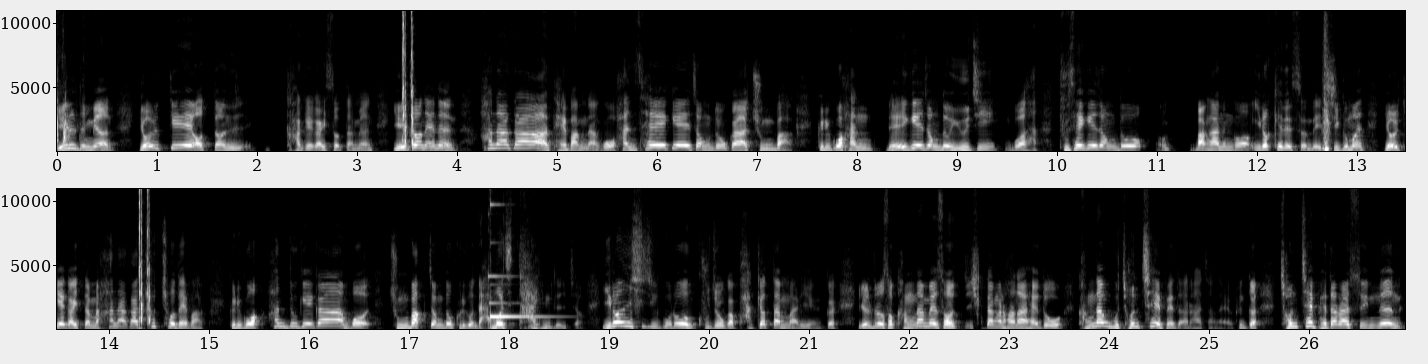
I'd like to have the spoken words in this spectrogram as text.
예를 들면 10개의 어떤 가게가 있었다면 예전에는 하나가 대박 나고 한 세 개 정도가 중박 그리고 한 네 개 정도 유지 뭐 두세 개 정도 어, 망하는 거 이렇게 됐었는데 지금은 10개가 있다면 하나가 초초 대박 그리고 한두 개가 뭐 중박 정도 그리고 나머지 다 힘들죠. 이런 식으로 구조가 바뀌었단 말이에요. 그러니까 예를 들어서 강남에서 식당을 하나 해도 강남구 전체에 배달을 하잖아요. 그러니까 전체 배달할 수 있는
